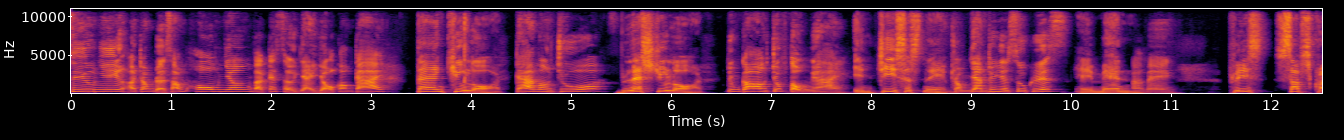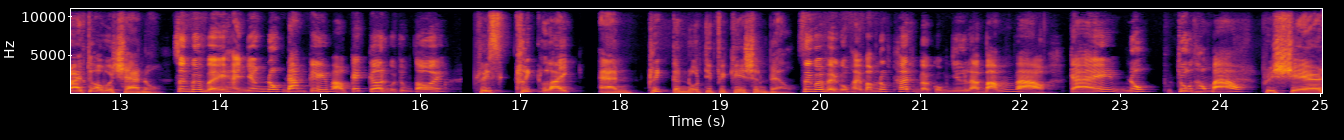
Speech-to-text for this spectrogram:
siêu nhiên ở trong đời sống hôn nhân và cái sự dạy dỗ con cái Thank you, Lord. cảm ơn Chúa Bless you, Lord. Chúng con chúc tụng ngài In Jesus' name. trong danh Chúa Giêsu Christ Amen. Amen Please subscribe to our channel. xin quý vị hãy nhấn nút đăng ký vào cái kênh của chúng tôi Please click like and click the notification bell. Xin quý vị cũng hãy bấm nút thích và cũng như là bấm vào cái nút chuông thông báo. Please share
